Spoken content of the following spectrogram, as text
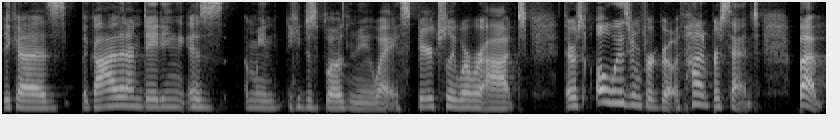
because the guy that I'm dating is I mean, he just blows me away. Spiritually, where we're at, there's always room for growth, 100%. But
